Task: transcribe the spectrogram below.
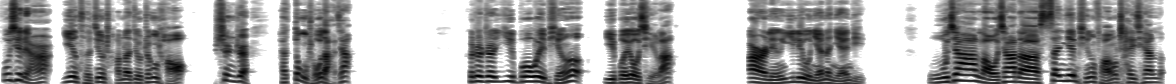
夫妻俩因此经常的就争吵，甚至还动手打架。可是这一波未平，一波又起了。二零一六年的年底，吴家老家的三间平房拆迁了。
